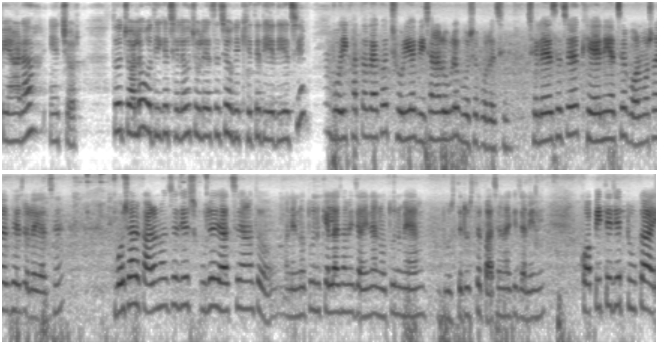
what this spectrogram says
পেয়ারা, এঁচড়। তো চলো ওদিকে ছেলেও চলে এসেছে, ওকে খেতে দিয়ে দিয়েছি। বই খাতা দেখো, ছড়িয়ে বিছানার উপরে বসে পড়েছি। ছেলে এসেছে, খেয়ে নিয়েছে বর্মশায় খেয়ে চলে গেছে। বসার কারণ হচ্ছে যে স্কুলে যাচ্ছে জানো তো? মানে নতুন ক্লাস আমি জানি না, নতুন ম্যাম বুঝতে টুঝতে পারছে নাকি জানি না কপিতে যে টুকাই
